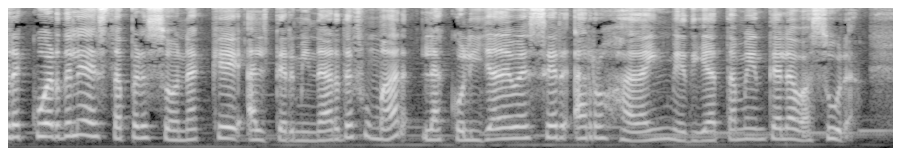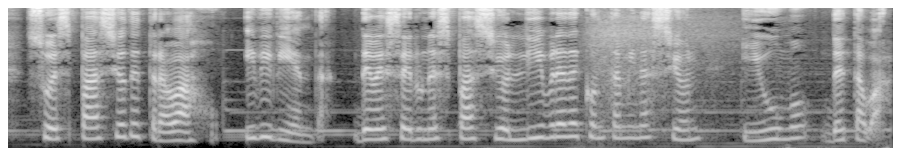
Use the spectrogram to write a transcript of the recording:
Recuérdele a esta persona que al terminar de fumar, la colilla debe ser arrojada inmediatamente a la basura. Su espacio de trabajo y vivienda debe ser un espacio libre de contaminación y humo de tabaco.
